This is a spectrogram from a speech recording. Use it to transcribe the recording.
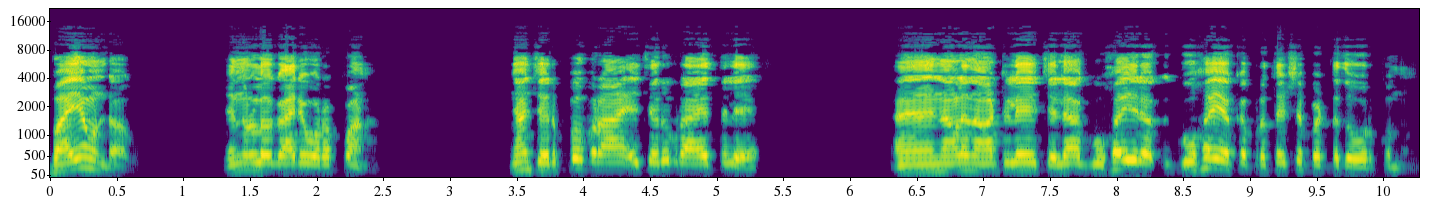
ഭയം ഉണ്ടാകും എന്നുള്ള കാര്യം ഉറപ്പാണ്. ഞാൻ ചെറുപ്പ പ്രായ ചെറുപ്രായത്തിൽ ഞങ്ങളെ നാട്ടിലെ ചില ഗുഹയിലൊക്കെ ഗുഹയൊക്കെ പ്രത്യക്ഷപ്പെട്ടത് ഓർക്കുന്നുണ്ട്.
